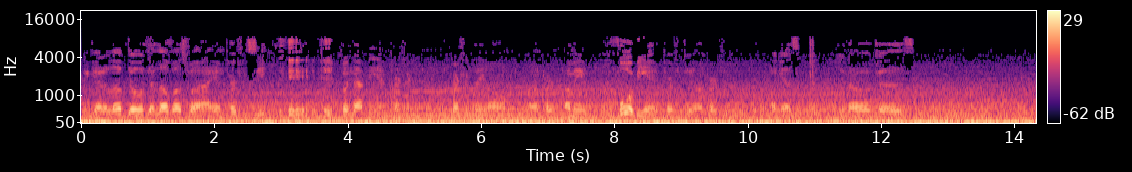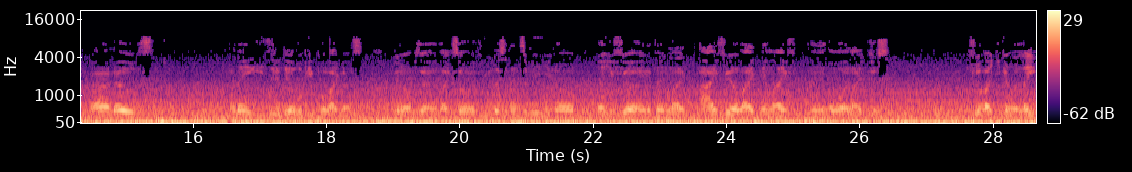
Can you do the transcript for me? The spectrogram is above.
we gotta love those that love us for our imperfecy, for not being perfect, perfectly um unperfect. I mean, for being perfectly unperfect. I guess you know, because God knows it ain't easy to deal with people like us. You know what I'm saying? Like, so if you listening to me, you know, and you feel anything like I feel like in life, or like just feel like you can relate,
